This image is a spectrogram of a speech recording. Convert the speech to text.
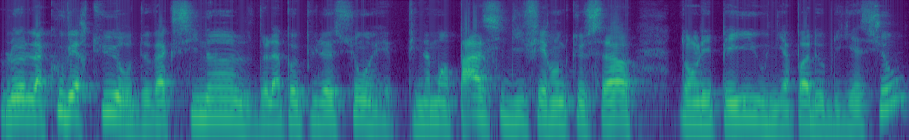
la couverture de vaccinale de la population est finalement pas si différente que ça dans les pays où il n'y a pas d'obligation.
